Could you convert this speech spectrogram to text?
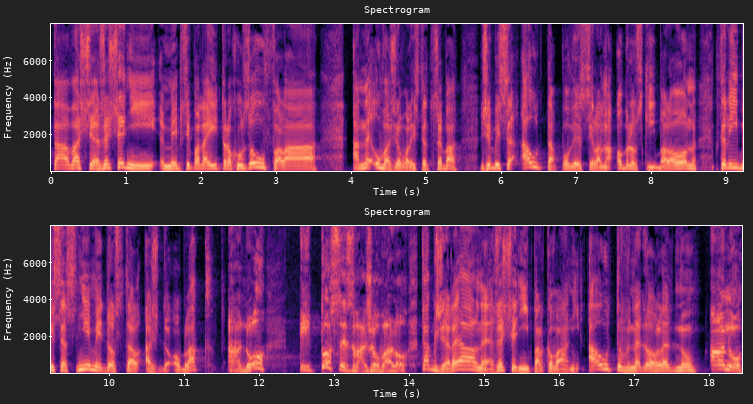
Ta vaše řešení mi připadají trochu zoufalá a neuvažovali jste třeba, že by se auta pověsila na obrovský balón, který by se s nimi dostal až do oblak? Ano, i to se zvažovalo. Takže reálné řešení parkování aut v nedohlednu. Ano,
